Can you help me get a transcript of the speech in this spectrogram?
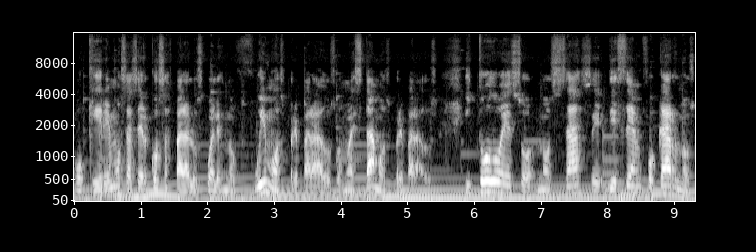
o queremos hacer cosas para los cuales no fuimos preparados o no estamos preparados. Y todo eso nos hace desenfocarnos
